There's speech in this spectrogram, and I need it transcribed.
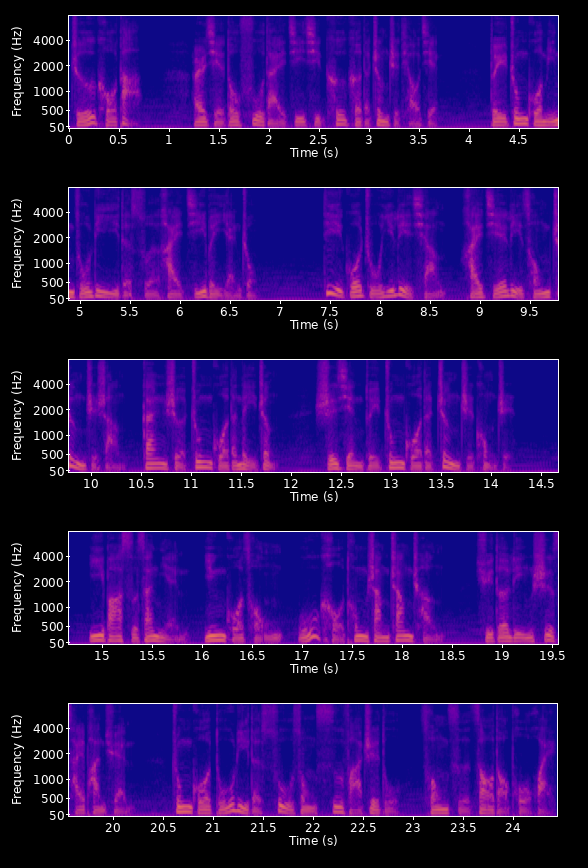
折扣大，而且都附带极其苛刻的政治条件，对中国民族利益的损害极为严重。帝国主义列强还竭力从政治上干涉中国的内政。实现对中国的政治控制。一八四三年，英国从五口通商章程取得领事裁判权，中国独立的诉讼司法制度从此遭到破坏。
